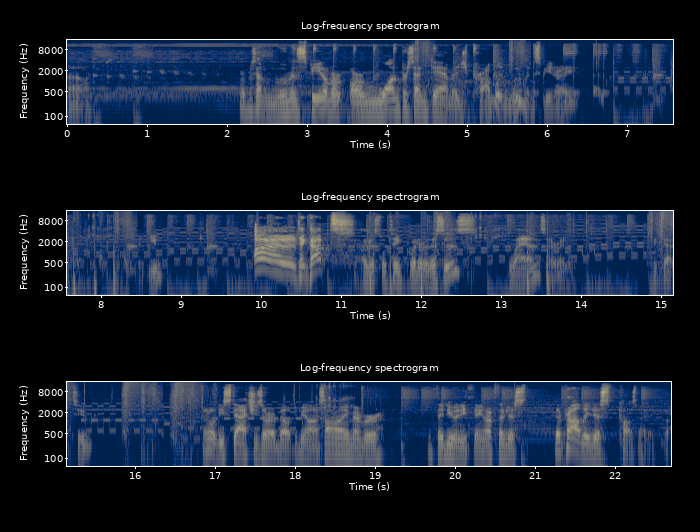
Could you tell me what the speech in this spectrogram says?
Oh. 4% movement speed over or 1% damage. Probably movement speed, right? Thank you. I'll take that. I guess we'll take whatever this is. Lands. All right. Take that too. I don't know what these statues are about, to be honest. I don't really remember if they do anything or if they're just... They're probably just cosmetic, but...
